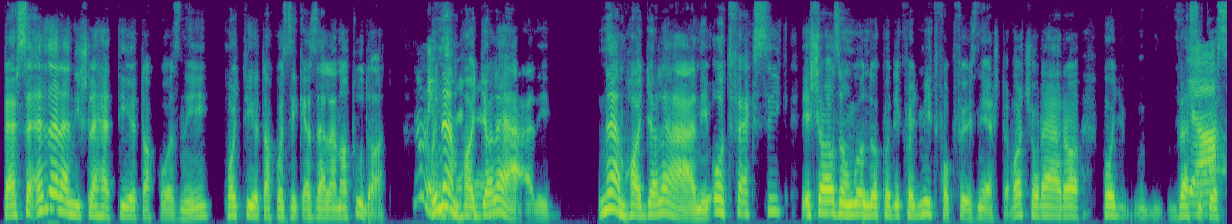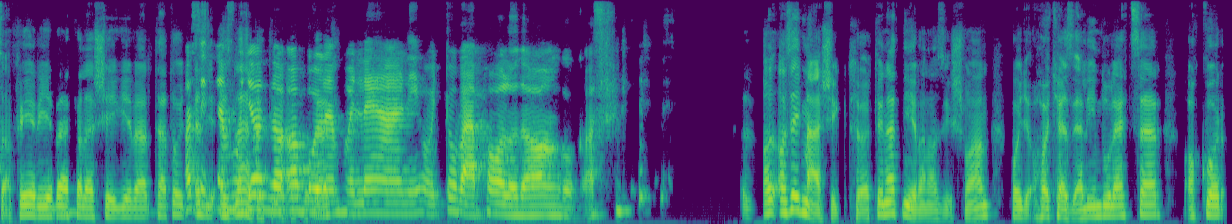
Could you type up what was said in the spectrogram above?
persze ez ellen is lehet tiltakozni, hogy tiltakozik ez ellen a tudat. Na, hogy nem hagyja leállni nem hagyja leállni, ott fekszik, és azon gondolkodik, hogy mit fog főzni este vacsorára, hogy veszik ja. össze a férjével, feleségével. Tehát, hogy Azt ez, hittem, ez hogy az abból nem hagy leállni, hogy tovább hallod a hangokat. Az egy másik történet, nyilván az is van, hogy ha ez elindul egyszer, akkor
